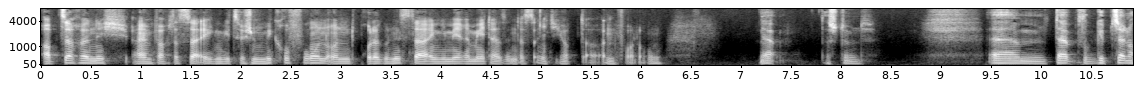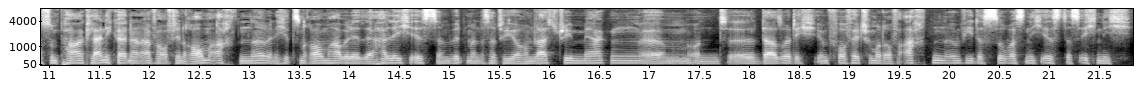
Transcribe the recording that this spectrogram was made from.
Hauptsache nicht einfach, dass da irgendwie zwischen Mikrofon und Protagonist da irgendwie mehrere Meter sind. Das ist eigentlich die Hauptanforderung. Ja, das stimmt. Ähm, da gibt es ja noch so ein paar Kleinigkeiten, dann einfach auf den Raum achten. Ne? Wenn ich jetzt einen Raum habe, der sehr hallig ist, dann wird man das natürlich auch im Livestream merken. Ähm, mhm. Und äh, da sollte ich im Vorfeld schon mal drauf achten, irgendwie, dass sowas nicht ist, dass ich nicht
